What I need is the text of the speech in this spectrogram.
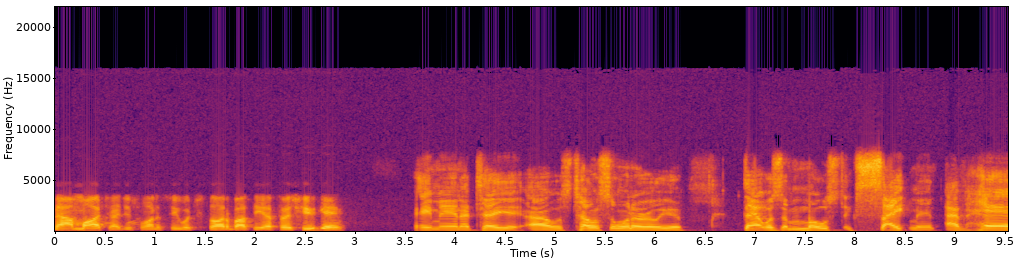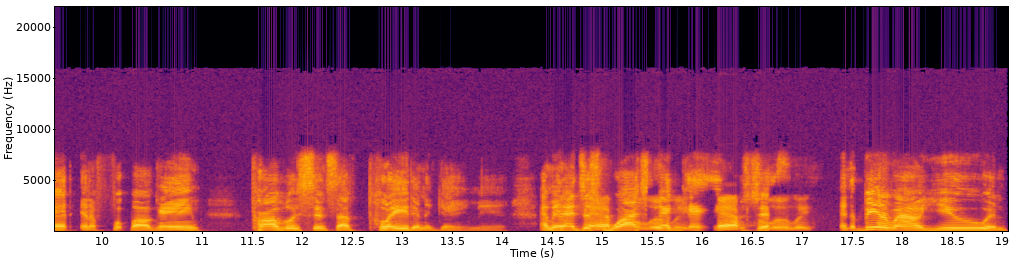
Not much. I just want to see what you thought about the FSU game. Hey, man, I tell you, I was telling someone earlier that was the most excitement I've had in a football game probably since I've played in a game, man. I mean, I just Absolutely. watched that game. Absolutely. Just, and to being around you and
